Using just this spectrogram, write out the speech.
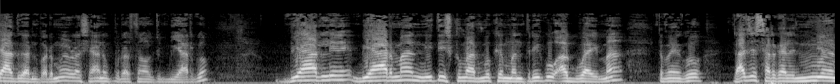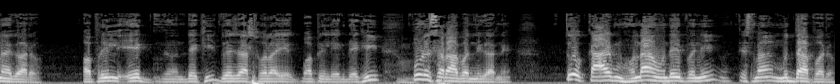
याद गर्नु पर्यो म एउटा सानो कुरा सुनाउँछु बिहारको। बिहारले बिहारमा नीतिश कुमार मुख्यमन्त्रीको अगुवाईमा तपाईँको राज्य सरकारले निर्णय गर्यो। अप्रिल एकदेखि दुई हजार सोह्र एक अप्रिल एकदेखि पूर्ण शराबबन्दी गर्ने। त्यो काम हुँदा हुँदै पनि त्यसमा मुद्दा पर्यो।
